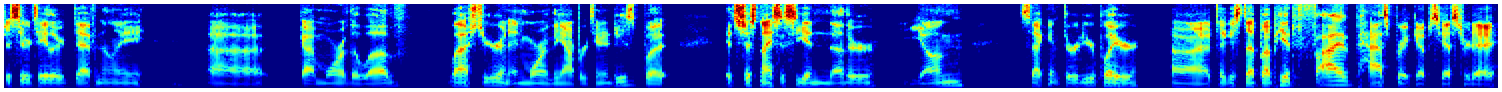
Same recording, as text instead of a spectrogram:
Jasir Taylor definitely uh, got more of the love last year and, and more of the opportunities. But it's just nice to see another young second, third year player uh, take a step up. He had five pass breakups yesterday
